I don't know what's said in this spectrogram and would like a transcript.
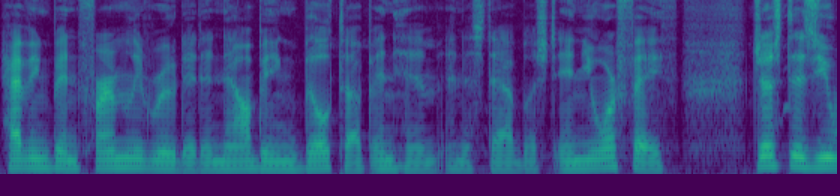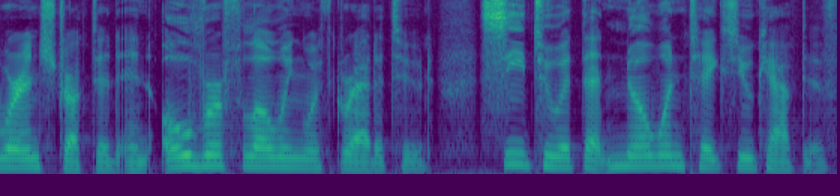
having been firmly rooted and now being built up in him and established in your faith, just as you were instructed, and overflowing with gratitude. See to it that no one takes you captive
